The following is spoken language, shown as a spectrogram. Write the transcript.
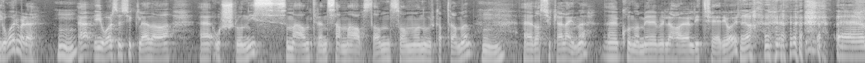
i år var det. Mm. Ja, I år så sykla jeg da eh, Oslo-Nis, som er omtrent samme avstand som Nordkapp-Drammen. Mm. Eh, da sykla jeg aleine. Eh, kona mi ville ha litt ferie i år. Ja. Eh,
